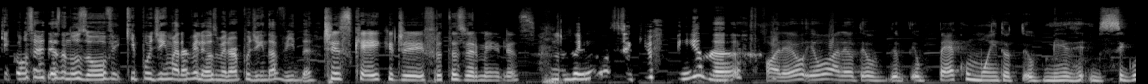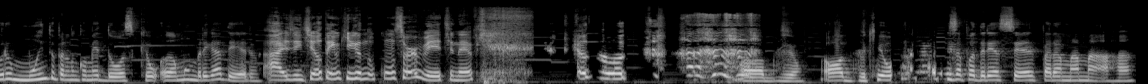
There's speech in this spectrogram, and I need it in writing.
que com certeza nos ouve. Que pudim maravilhoso, melhor pudim da vida. Cheesecake de frutas vermelhas. Gente, que fina. Olha, eu, eu, olha, eu, eu, eu peco muito, eu, eu me seguro muito pra não comer doce, porque eu amo um brigadeiro. Ai, gente, eu tenho que ir com sorvete, né? Porque... Eu sou louca. Óbvio, óbvio que outra coisa poderia ser para mamarra.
